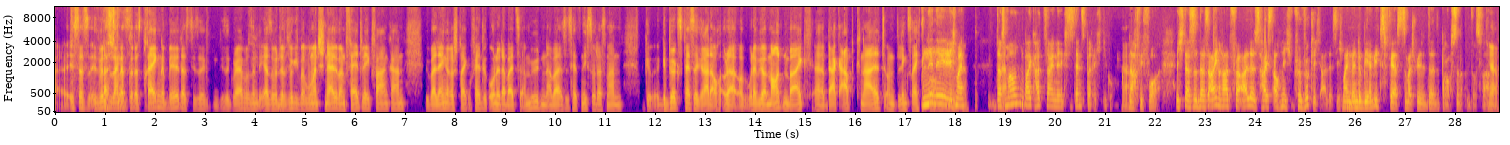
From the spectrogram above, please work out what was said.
Ist das, würdest das du sagen, das ist so das prägende Bild, dass diese, diese Gravel sind eher so wirklich, wo man schnell über einen Feldweg fahren kann, über längere Strecken Feldweg, ohne dabei zu ermüden. Aber es ist jetzt nicht so, dass man Gebirgspässe gerade auch oder, oder wie beim Mountainbike äh, bergab knallt und links, rechts. Nee, nee, ich meine, das ja. Mountainbike hat seine Existenzberechtigung, ja. nach wie vor. Ich, das, das Einrad für alles heißt auch nicht für wirklich alles. Ich meine, mhm. wenn du BMX fährst zum Beispiel, brauchst du ein anderes Fahrrad. Ja.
